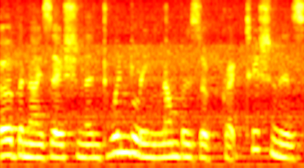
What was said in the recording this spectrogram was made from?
urbanization, and dwindling numbers of practitioners,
